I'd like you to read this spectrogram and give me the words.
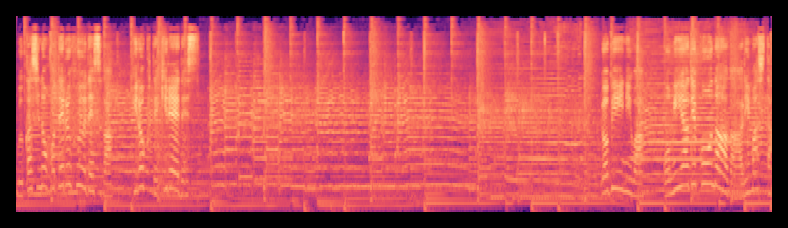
昔のホテル風ですが広くて綺麗です。ロビーにはお土産コーナーがありました。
